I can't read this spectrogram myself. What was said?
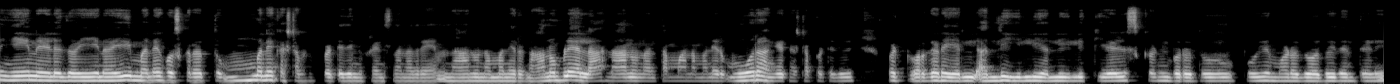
ಏನು ಹೇಳೋದು, ಏನೋ? ಈ ಮನೆಗೋಸ್ಕರ ತುಂಬಾನೇ ಕಷ್ಟಪಟ್ಟಿದ್ದೀನಿ ಫ್ರೆಂಡ್ಸ್ ನಾನಾದ್ರೆ. ನಾನು ನಮ್ಮ ಮನೆಯವರು ನಾನೊಬ್ಳೇ ಅಲ್ಲ. ನಾನು ನನ್ನ ತಮ್ಮ ನಮ್ಮ ಮನೆಯವರು ಮೂವರು ಹಂಗೆ ಕಷ್ಟಪಟ್ಟಿದ್ವಿ. ಬಟ್ ಹೊರಗಡೆ ಎಲ್ಲಿ ಅಲ್ಲಿ, ಇಲ್ಲಿ ಅಲ್ಲಿ, ಇಲ್ಲಿ ಕೇಳಿಸ್ಕೊಂಡ್ ಬರೋದು, ಪೂಜೆ ಮಾಡೋದು, ಅದು ಇದು ಅಂತೇಳಿ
